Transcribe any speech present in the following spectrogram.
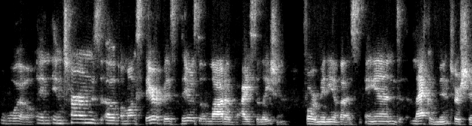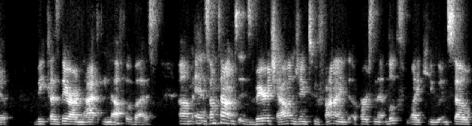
Well, in, in terms of amongst therapists, there's a lot of isolation for many of us and lack of mentorship because there are not enough of us. Um, and sometimes it's very challenging to find a person that looks like you. And so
